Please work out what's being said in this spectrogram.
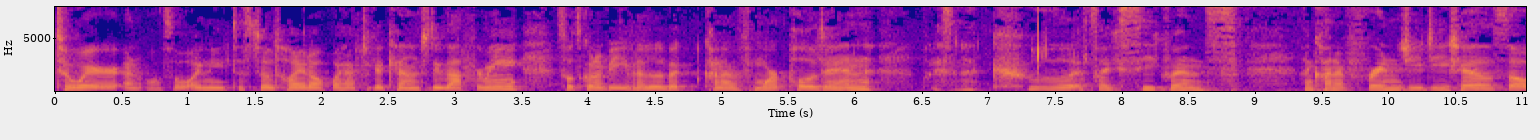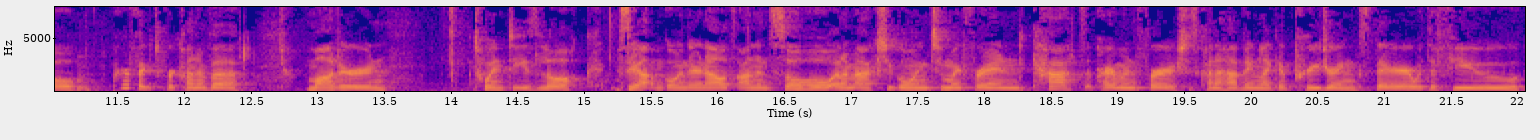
to wear and also I need to still tie it up. I have to get Ken to do that for me. So it's going to be even a little bit kind of more pulled in. But isn't it cool? It's like sequins and kind of fringy details. So perfect for kind of a modern 20s look. So yeah, I'm going there now. It's on in Soho and I'm actually going to my friend Kat's apartment first. She's kind of having like a pre-drinks there with a few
